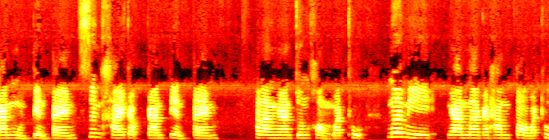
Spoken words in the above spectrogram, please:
การหมุนเปลี่ยนแปลง ซึ่งคล้ายกับการเปลี่ยนแปลง พลังงานจนของวัตถุ เมื่อมีงานมากระทำต่อวัตถุ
